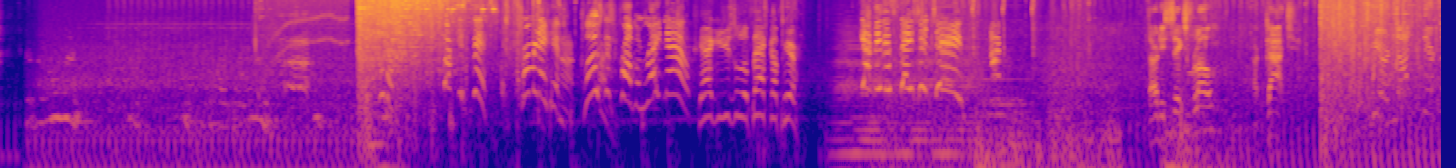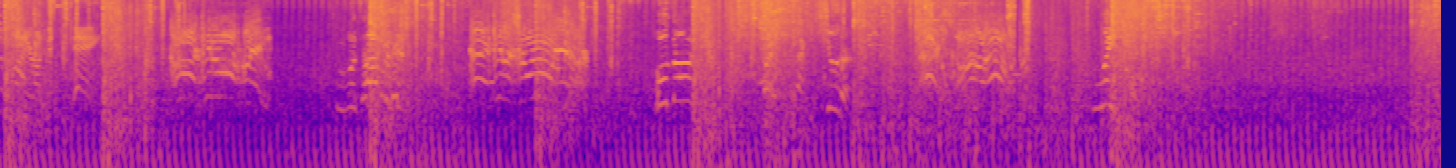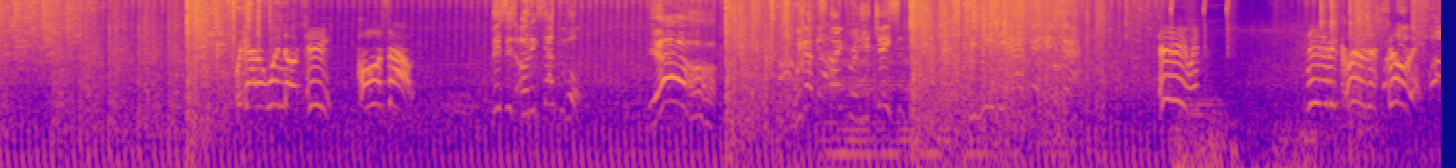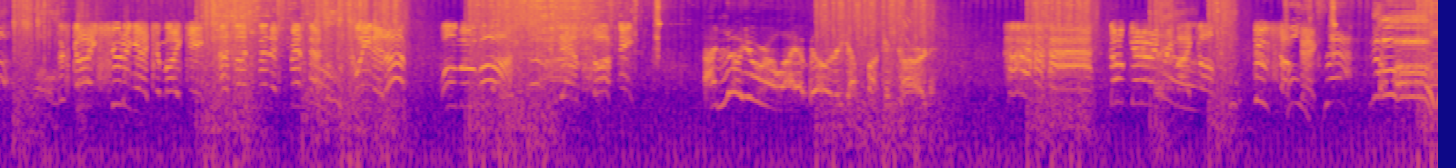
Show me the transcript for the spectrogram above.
the fuck is this? Terminate him! Close this problem right now! Yeah, I can use a little backup here. Get me the station chief! I'm 36 flow. I got you. We are not cleared to fire on Mr. K. What's happening? Hey, there's someone here! Hold on! Wait, Second shooter. Hey, Wait! We got a window, T! Pull us out! This is unacceptable! Yeah! We got the sniper in the adjacent... We need the asset intact! T, we need to be clear of this building! There's guys shooting at you, Mikey! That's unfinished business! Clean it up! We'll move on! You damn softy! I knew you were a liability, you fucking turd! Don't get angry, Michael! Do something! Holy crap! No!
